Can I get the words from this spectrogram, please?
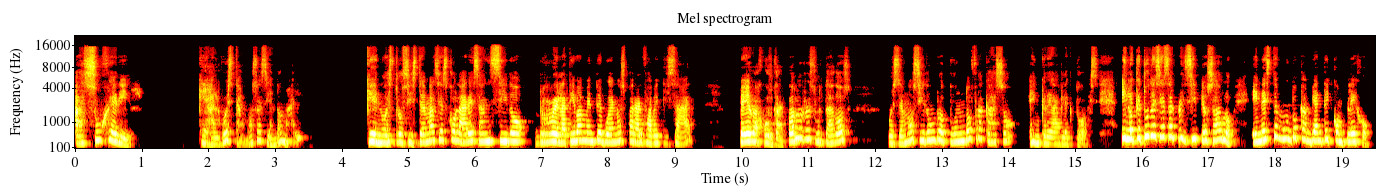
a sugerir que algo estamos haciendo mal, que nuestros sistemas escolares han sido relativamente buenos para alfabetizar, pero a juzgar por los resultados, pues hemos sido un rotundo fracaso en crear lectores. Y lo que tú decías al principio, Saulo, en este mundo cambiante y complejo,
